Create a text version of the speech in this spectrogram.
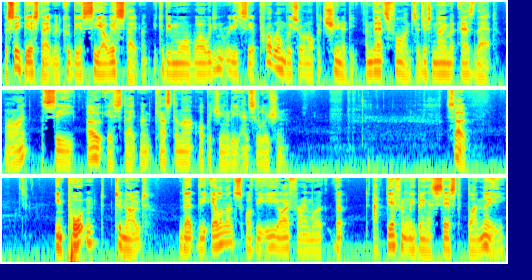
the CPS statement could be a COS statement. It could be more, well, we didn't really see a problem, we saw an opportunity, and that's fine. So just name it as that, all right? A COS statement, customer, opportunity, and solution. So, important to note that the elements of the EI framework that are definitely being assessed by me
